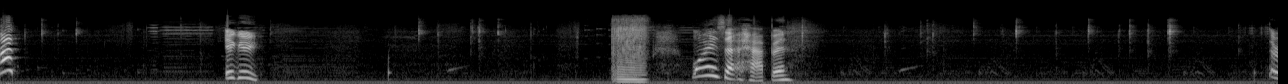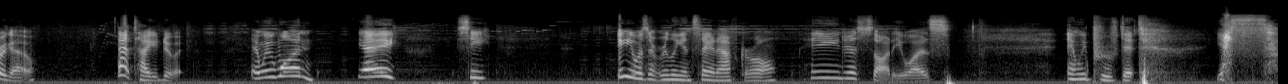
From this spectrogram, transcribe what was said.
Ah! Iggy! Why does that happen? There we go. That's how you do it. And we won! Yay! See, Iggy wasn't really insane after all. He just thought he was. And we proved it. Yes!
